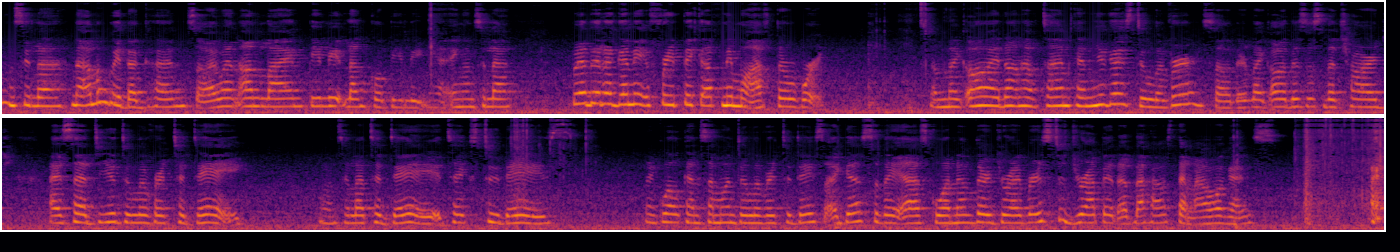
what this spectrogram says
Ingon sila, naamang ko'y daghan. So, I went online. Pili lang ko, pili nga. Ingon sila, pwede ra gani free pick up ni mo after work. I'm like, oh, I don't have time. Can you guys deliver? So, they're like, oh, this is the charge. I said, do you deliver today? Ingon sila, today. It takes two days. Like, well, can someone deliver today? So I guess they ask one of their drivers to drop it at the house. Tanawa, guys.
